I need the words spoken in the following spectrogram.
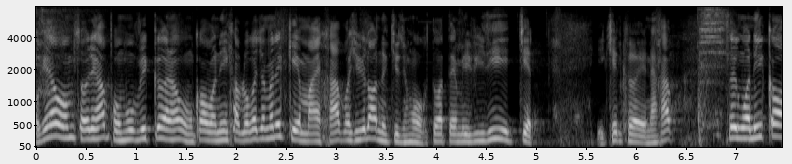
อเคครับผม สวัสดีครับ ผมภูมิฟิกเกอร์นะครับผมก็วันนี้ครับ เราก็จะไม่ได้เกมไมค์ครับเอาชีวิตรอด 1.6 ตัวเต็ม EP ที่ 7 อีกเช่นเคยนะครับ ซึ่งวันนี้ก็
